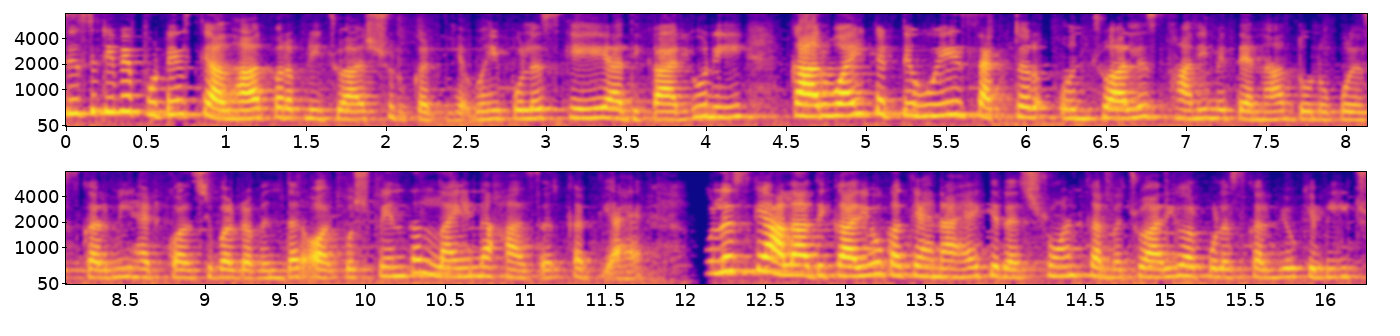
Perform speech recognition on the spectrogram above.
सीसीटीवी फुटेज के आधार पर अपनी जाँच शुरू कर दी है। वहीं पुलिस के अधिकारियों ने कार्रवाई करते हुए सेक्टर उनचालीस थाने में तैनात दोनों पुलिसकर्मी, हेड कांस्टेबल रविंदर और पुष्पेंद्र, लाइन हाजिर कर दिया है। पुलिस के आला अधिकारियों का कहना है कि रेस्टोरेंट कर्मचारी और पुलिसकर्मियों के बीच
